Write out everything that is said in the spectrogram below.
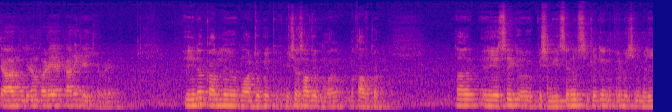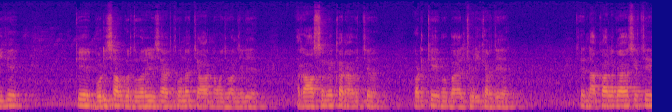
ਕਾਹਦੇ ਕੇਸ 'ਚ ਫੜੇ? ਇਹ ਨਾ ਕੱਲ ਮਾਨਯੋਗ ਕਮਿਸ਼ਨਰ ਸਾਹਿਬ ਦੇ ਹੁਕਮਾਂ ਮੁਤਾਬਕ, ਤਾਂ ਐਸਏ ਕਸ਼ਮੀਰ ਸਿੰਘ ਨੂੰ ਸੀਕ੍ਰੀਟ ਇਨਫੋਰਮੇਸ਼ਨ ਮਿਲੀ ਕਿ ਕਿ ਬੋੜੀ ਸਾਹਿਬ ਗੁਰਦੁਆਰੇ ਦੀ ਸਾਈਡ ਤੋਂ ਨਾ ਚਾਰ ਨੌਜਵਾਨ ਜਿਹੜੇ ਆ, ਰਾਤ ਸਮੇਂ ਘਰਾਂ ਵਿੱਚ ਵੜ ਕੇ ਮੋਬਾਈਲ ਚੋਰੀ ਕਰਦੇ ਆ। ਤੇ ਨਾਕਾ ਲਗਾਇਆ ਸੀ ਇੱਥੇ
